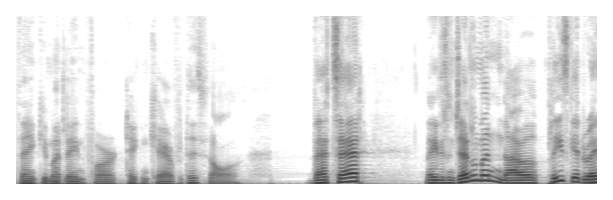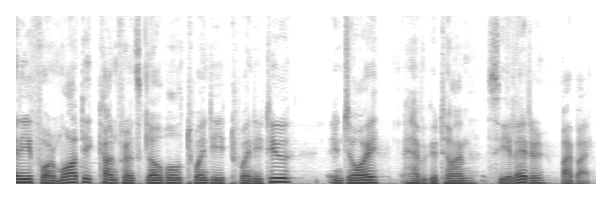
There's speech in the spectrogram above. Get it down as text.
thank you, Madeleine, for taking care of this all. That said, ladies and gentlemen, now please get ready for Mautic Conference Global 2022. Enjoy, have a good time. See you later. Bye bye.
